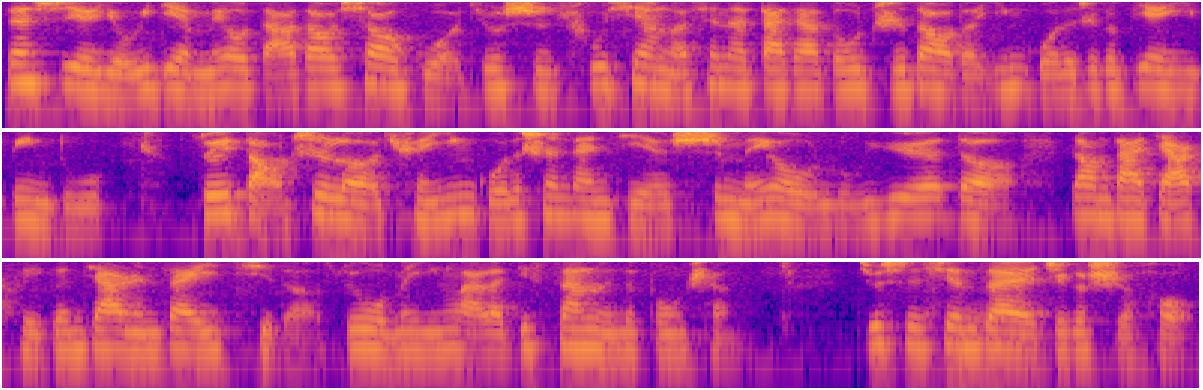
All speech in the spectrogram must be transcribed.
但是也有一点没有达到效果，就是出现了现在大家都知道的英国的这个变异病毒，所以导致了全英国的圣诞节是没有如约的让大家可以跟家人在一起的，所以我们迎来了第三轮的封城。就是现在这个时候，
